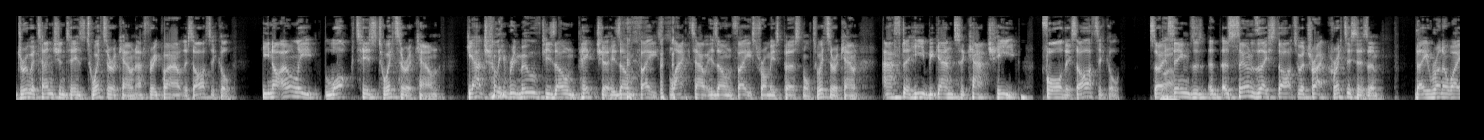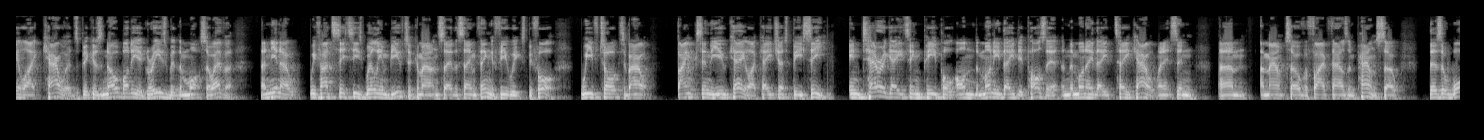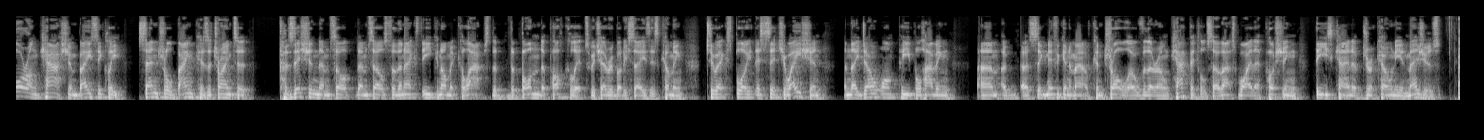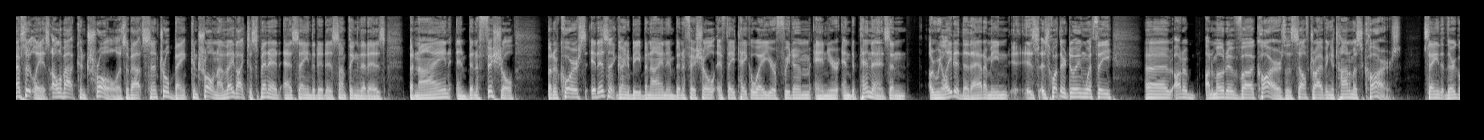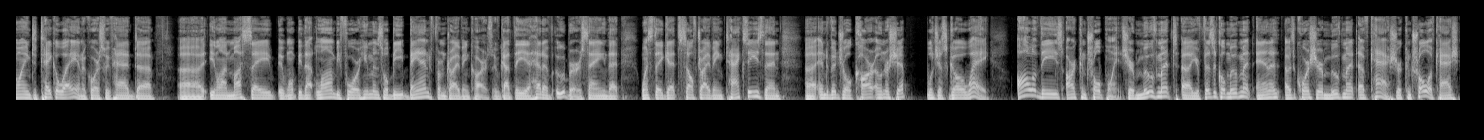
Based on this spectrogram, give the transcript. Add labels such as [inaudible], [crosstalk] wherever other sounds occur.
drew attention to his Twitter account after he put out this article, he not only locked his Twitter account, he actually [laughs] removed his own picture, his own face, [laughs] blacked out his own face from his personal Twitter account after he began to catch heat for this article. So wow. it seems as, as soon as they start to attract criticism, they run away like cowards because nobody agrees with them whatsoever. And, you know, we've had Citi's William Buiter come out and say the same thing a few weeks before. We've talked about banks in the UK like HSBC interrogating people on the money they deposit and the money they take out when it's in um, amounts over £5,000. So there's a war on cash, and basically, central bankers are trying to position themselves themselves for the next economic collapse, the, the bond apocalypse, which everybody says is coming, to exploit this situation. And they don't want people having um, a, a, significant amount of control over their own capital. So that's why they're pushing these kind of draconian measures. Absolutely. It's all about control. It's about central bank control. Now, they like to spin it as saying that it is something that is benign and beneficial. But of course, it isn't going to be benign and beneficial if they take away your freedom and your independence. And related to that, I mean, is, is what they're doing with the uh, auto, automotive uh, cars, the self driving autonomous cars saying that they're going to take away. And of course, we've had uh, uh, Elon Musk say it won't be that long before humans will be banned from driving cars. We've got the head of Uber saying that once they get self driving taxis, then uh, individual car ownership will just go away. All of these are control points your movement, uh, your physical movement, and uh, of course, your movement of cash, your control of cash.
